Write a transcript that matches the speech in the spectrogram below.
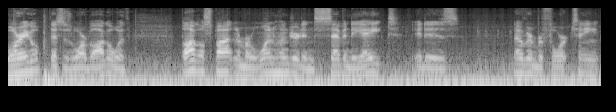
War Eagle. This is War Blogle with Blogle spot number 178. It is November 14th,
